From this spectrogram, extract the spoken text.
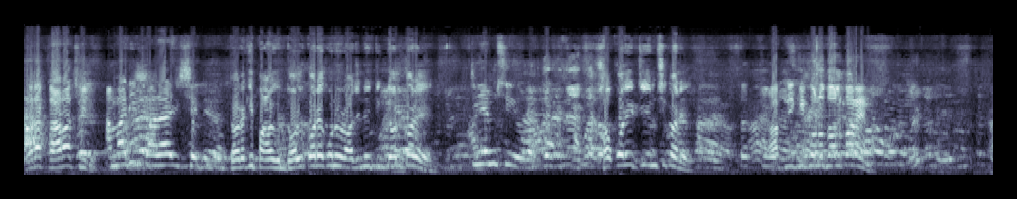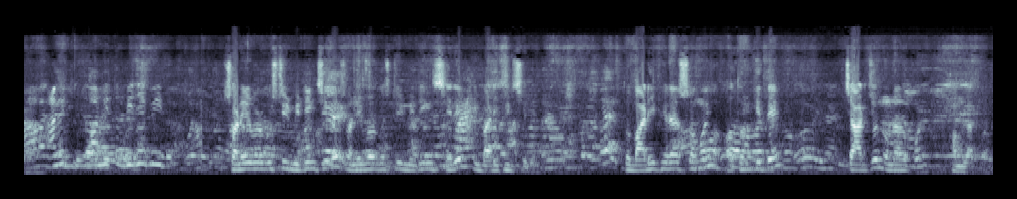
ওরা কারা ছিল? আমারই পাড়ার ছেলে। তারা কি পা- দল করে কোনো রাজনৈতিক দল করে? টিএমসি ওরা। সকলেই টিএমসি করে? আপনি কি কোনো দল করেন? আমি তো আমি তো বিজেপি। স্বনির্ভর গোষ্ঠীর মিটিং ছিল স্বনির্ভর গোষ্ঠীর মিটিং সেরে তিনি বাড়ি ফিরছিলেন তো বাড়ি ফেরার সময় অতর্কিতে চারজন ওনার উপর হামলা করে।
